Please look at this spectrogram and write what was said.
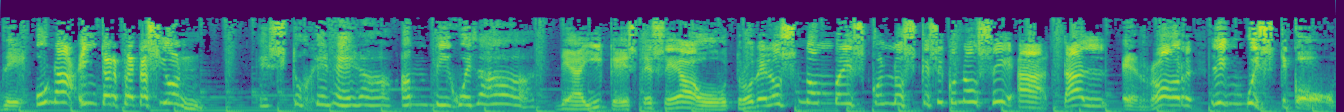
de una interpretación. Esto genera ambigüedad. De ahí que este sea otro de los nombres con los que se conoce a tal error lingüístico.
